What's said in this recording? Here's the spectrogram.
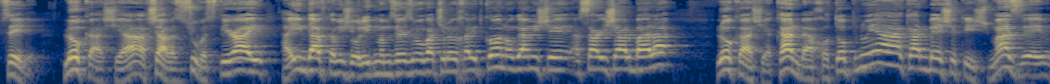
בסדר. לא קשיא, עכשיו, אז שוב, הסתירה היא, האם דווקא מי שהוליד ממזר זה מעוות שלא יוכל לתקון, או גם מי שאסר אישה על בעלה? לא קשיא. כאן באחותו פנויה, כאן באשת איש. מה זה,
